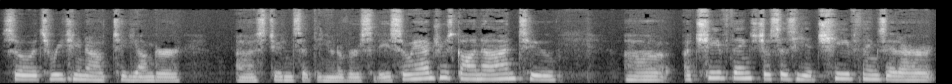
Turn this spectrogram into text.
So it's reaching out to younger uh, students at the university. So Andrew's gone on to uh, achieve things just as he achieved things at our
